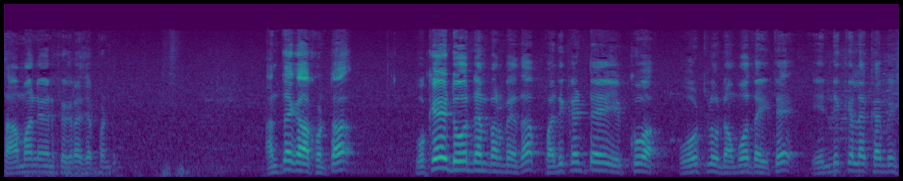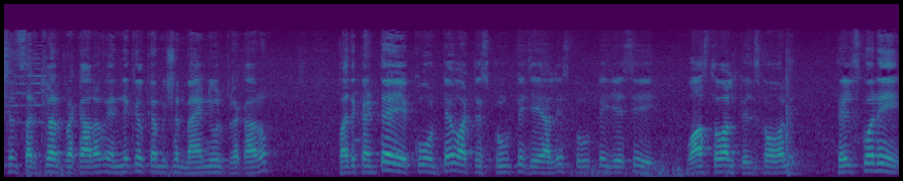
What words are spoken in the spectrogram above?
సామాన్యమైన ఫిగరా చెప్పండి. అంతేకాకుండా ఒకే డోర్ నెంబర్ మీద పది కంటే ఎక్కువ ఓట్లు నమోదైతే ఎన్నికల కమిషన్ సర్క్యులర్ ప్రకారం ఎన్నికల కమిషన్ మాన్యువల్ ప్రకారం పది కంటే ఎక్కువ ఉంటే వాటిని స్క్రూట్నీ చేయాలి. స్క్రూట్నీ చేసి వాస్తవాలు తెలుసుకోవాలి. తెలుసుకొని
